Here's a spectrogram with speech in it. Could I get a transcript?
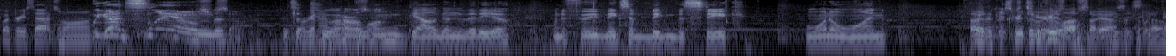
Quick reset. We got slammed. It's a We're gonna two-hour-long Galgun video. What if he makes a big mistake? 101. Uh, the McCree's McCree, the to left left, side. yeah, he's at the bells.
